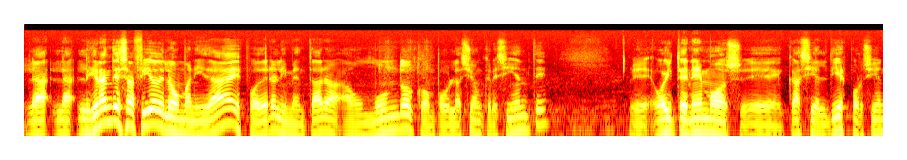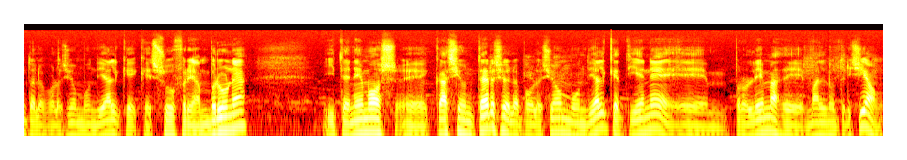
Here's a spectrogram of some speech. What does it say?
el gran desafío de la humanidad es poder alimentar a, un mundo con población creciente. Eh, hoy tenemos eh, casi el 10% de la población mundial que, sufre hambruna y tenemos eh, casi un tercio de la población mundial que tiene problemas de malnutrición,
